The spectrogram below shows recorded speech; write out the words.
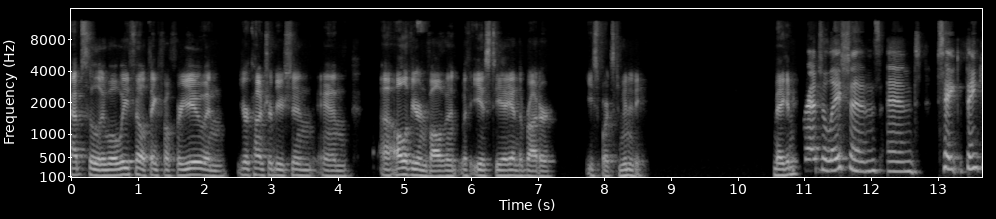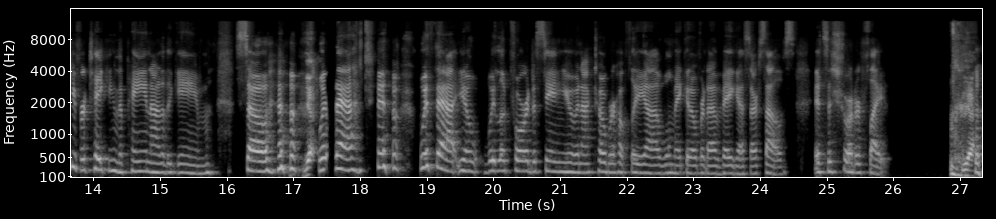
Absolutely. Well, we feel thankful for you and your contribution and uh, all of your involvement with ESTA and the broader esports community. Megan, congratulations and take thank you for taking the pain out of the game. So yeah. with that, with that, you know, we look forward to seeing you in October. Hopefully, uh, we'll make it over to Vegas ourselves. It's a shorter flight. Yeah,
